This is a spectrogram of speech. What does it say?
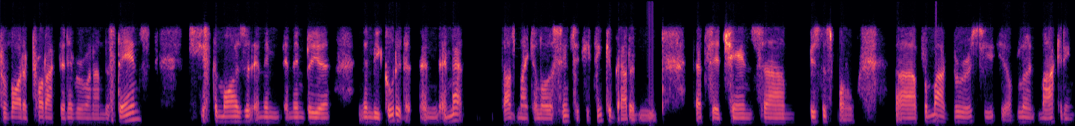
provide a product that everyone understands, systemize it, and then and then be a and then be good at it. And and that does make a lot of sense if you think about it. And that's Ed Chan's um, business model. Uh, from Mark Bouris, I've learned marketing.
